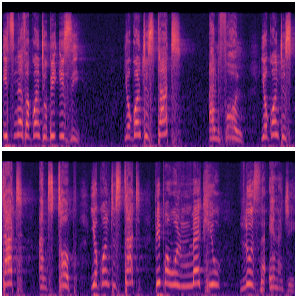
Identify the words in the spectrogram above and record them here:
It's never going to be easy. You're going to start and fall. You're going to start and stop. You're going to start, people will make you lose the energy.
